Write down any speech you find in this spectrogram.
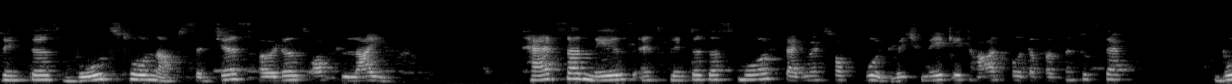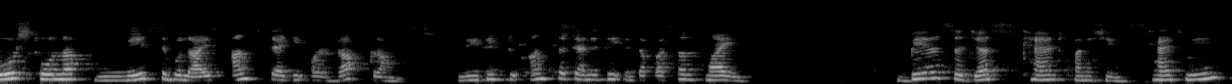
splinters, boards thrown up suggest hurdles of life Threads are nails and splinters are small fragments of wood which make it hard for the person to step. Boards thrown up may symbolize unsteady or rough grounds, leading to uncertainty in the person's mind. Bare suggests scant furnishings. Scant means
